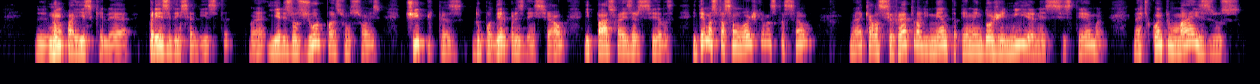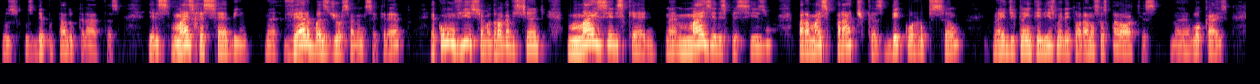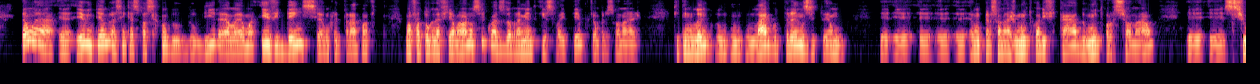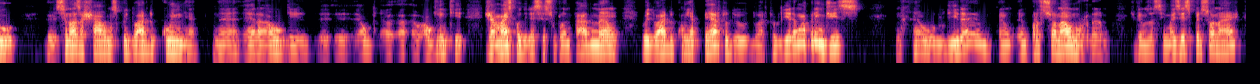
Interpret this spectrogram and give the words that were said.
eh, num país que ele é presidencialista, né, e eles usurpam as funções típicas do poder presidencial e passam a exercê-las. E tem uma situação hoje que é uma situação né, que ela se retroalimenta, tem uma endogenia nesse sistema, né, que quanto mais os, os, os deputadocratas eles mais recebem né, verbas de orçamento secreto, é como um vício, é uma droga viciante. Mais eles querem, né, mais eles precisam para mais práticas de corrupção né, e de clientelismo eleitoral nas suas paróquias né, locais. Então, é, é, eu entendo assim que a situação do, do, Lira ela é uma evidência, um retrato, uma, uma, fotografia maior. Não sei qual é o desdobramento que isso vai ter, porque é um personagem que tem um, um largo trânsito, é um, é, é, é, é, um personagem muito qualificado, muito profissional. se, o, se nós achávamos que o Eduardo Cunha né, era alguém, alguém que jamais poderia ser suplantado, não. O Eduardo Cunha, perto do, do Arthur Lira, é um aprendiz. Né? O Lira é um, é um, profissional no ramo, digamos assim, mas esse personagem,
